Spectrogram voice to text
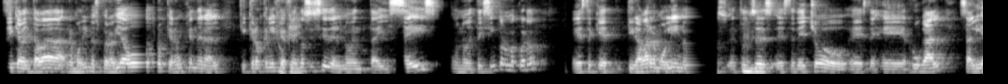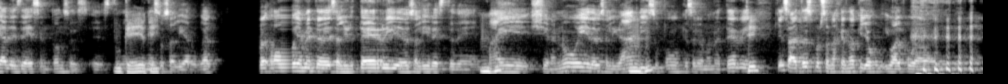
Sí, que aventaba remolinos, pero había otro que era un general, que creo que era el jefe, no sé si del 96 o 95, no me acuerdo, este que tiraba remolinos. Entonces, este, de hecho, este, eh, Rugal salía desde ese entonces. Este, en eso salía Rugal. Obviamente debe salir Terry, debe salir este de Mai Shiranui, debe salir Andy, supongo que es el hermano de Terry. Quién sabe, todos personajes, ¿no? Que yo igual jugaba.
